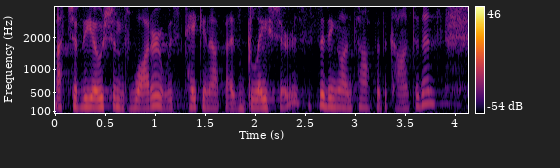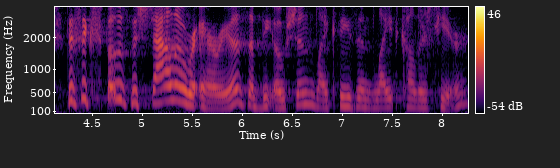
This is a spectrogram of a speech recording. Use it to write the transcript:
much of the ocean's water was taken up as glaciers sitting on top of the continents. This exposed the shallower areas of the ocean, like these in light colors here,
